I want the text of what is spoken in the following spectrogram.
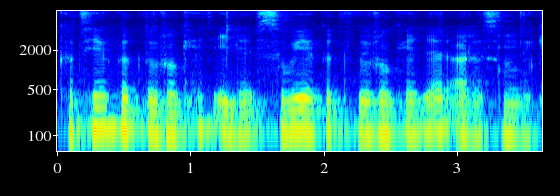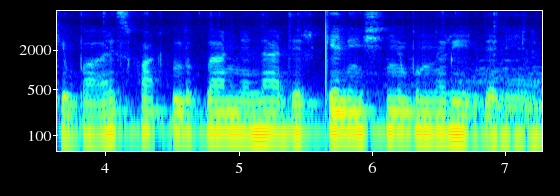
Katı yakıtlı roket ile sıvı yakıtlı roketler arasındaki bariz farklılıklar nelerdir? Gelin şimdi bunları irdeleyelim.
